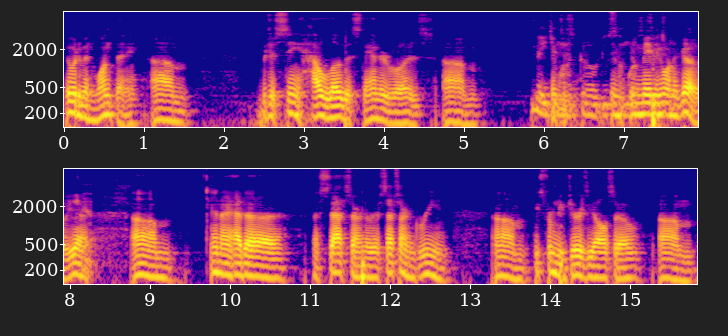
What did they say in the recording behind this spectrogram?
it would have been one thing. Um, but just seeing how low the standard was, um, Made you want just- to go do something it made me want to go. Yeah. Yeah. Um, and I had a, a staff sergeant there, Staff Sergeant Green. Um, he's from New Jersey, also. Um,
